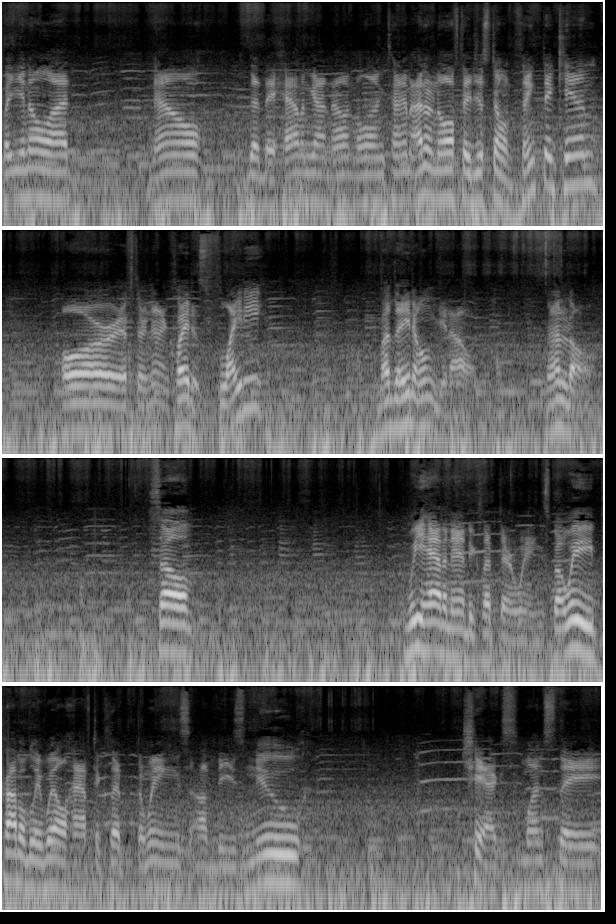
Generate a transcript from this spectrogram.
But you know what? Now that they haven't gotten out in a long time, I don't know if they just don't think they can or if they're not quite as flighty. but they don't get out. Not at all. So we haven't had to clip their wings, but we probably will have to clip the wings of these new chicks once they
